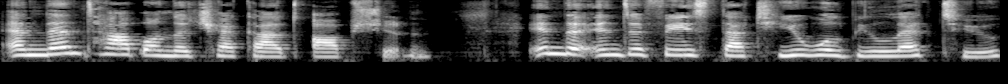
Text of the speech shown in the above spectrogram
and then tap on the Checkout option. In the interface that you will be led to,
